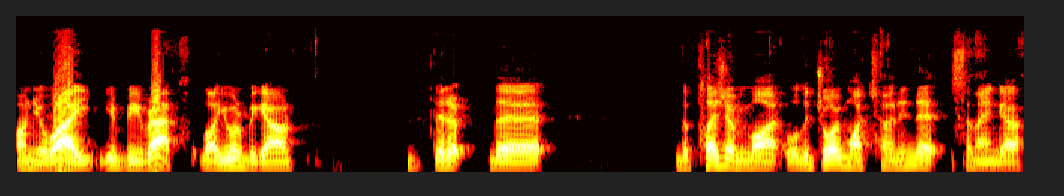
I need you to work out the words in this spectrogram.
on your way, you'd be wrapped. Like you wouldn't be going. That it, the the pleasure might, or the joy might turn into some anger."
